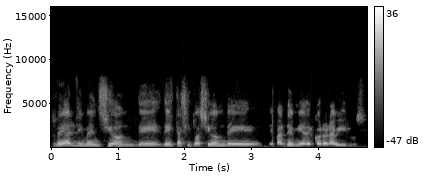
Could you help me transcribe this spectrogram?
real dimensión de, de esta situación de, de pandemia del coronavirus?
